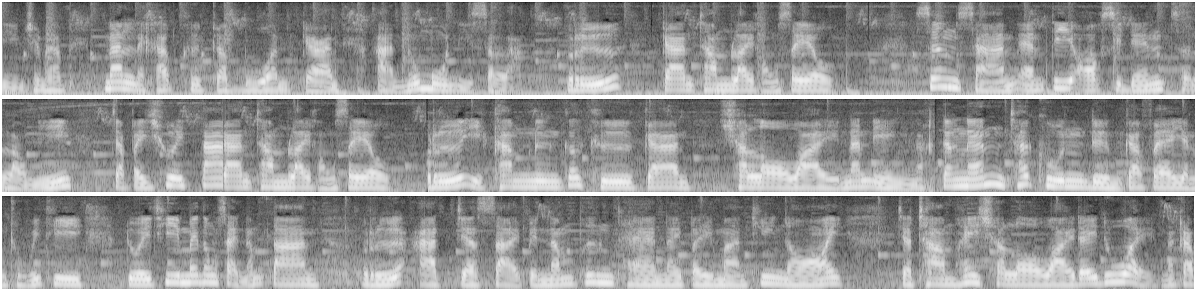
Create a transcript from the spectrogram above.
นิมใช่ไหมครับนั่นแหละครับคือกระบวนการอนุมูลอิสระ หรือการทำลายของเซลล์ ซึ่งสารแอนตี้ออกซิเดนต์เหล่านี้จะไปช่วยต้านการทำลายของเซลล์ หรืออีกคำหนึ่งก็คือการชะลอวัยนั่นเองนะดังนั้นถ้าคุณดื่มกาแฟอย่างถูกวิธี โดยที่ไม่ต้องใส่น้ำตาล หรืออาจจะใส่เป็นน้ำผึ้งแทนในปริมาณที่น้อย จะทำให้ชะลอวัยได้ด้วยนะครับ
